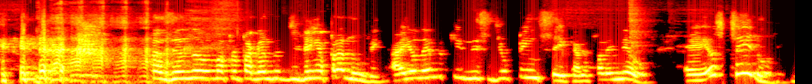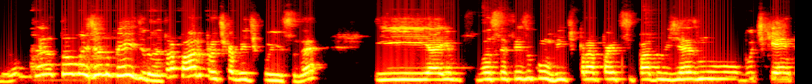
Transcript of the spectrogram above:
fazendo uma propaganda de venha para nuvem. Aí eu lembro que nesse dia eu pensei, cara, eu falei, meu, é, eu sei nuvem, eu estou manjando bem de nuvem, eu trabalho praticamente com isso, né? E aí você fez o convite para participar do 20 Bootcamp.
